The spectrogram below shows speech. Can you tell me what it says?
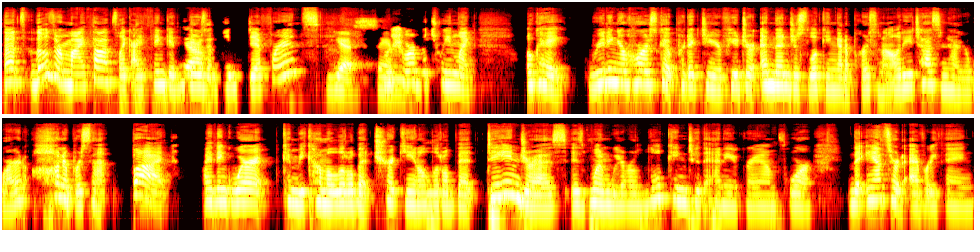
that's those are my thoughts. Like I think it, yeah. there's a big difference. Yes, same. for sure between like, okay, reading your horoscope, predicting your future, and then just looking at a personality test and how you're wired, 100%. But I think where it can become a little bit tricky and a little bit dangerous is when we are looking to the Enneagram for the answer to everything.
